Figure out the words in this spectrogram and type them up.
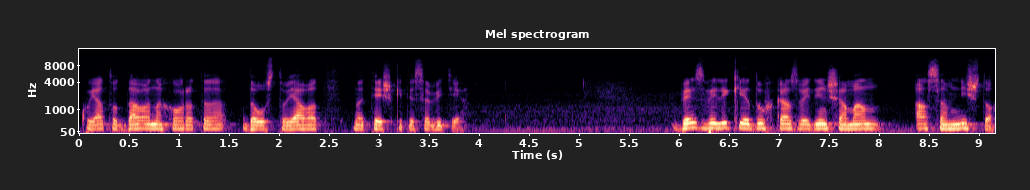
която дава на хората да устояват на тежките събития. Без Великия Дух, казва един шаман, аз съм нищо.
